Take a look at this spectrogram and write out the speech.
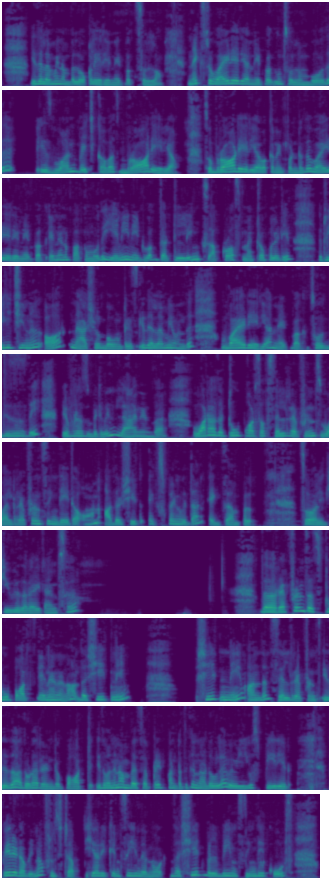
இதெல்லாமே நம்ம லோக்கல் ஏரியா நெட்ஒர்க் சொல்லலாம் நெக்ஸ்ட் வைட் ஏரியா நெட்ஒர்க்னு சொல்லும்போது is one which covers broad area so broad ஏரியாவை கனெக்ட் பண்ணுறது வைட் ஏரியா நெட்ஒர்க் என்னென்னு பார்க்கும்போது any network that links across metropolitan regional R national boundaries இது எல்லாமே வந்து white area network so this is the difference between LAN and van what are the two parts of cell reference while referencing data on other sheet explain with an example so i'll give you the right answer the reference has two parts என்னென்னா the sheet name sheet name and then cell reference இதுதான் அதோட ரெண்டு part இது வந்து நம்ம separate பண்ணுறதுக்கு நடுவில் will use period period அப்படின்னா full stop here you can see இந்த note the sheet will be in single quotes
